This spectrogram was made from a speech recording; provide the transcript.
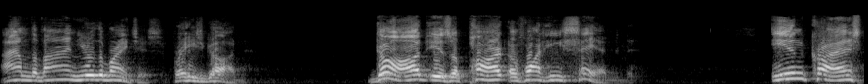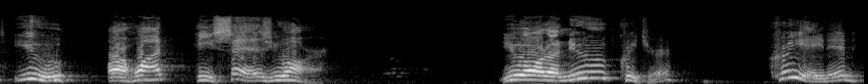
I am the vine, you're the branches. Praise God. God is a part of what He said. In Christ, you are what He says you are. You are a new creature created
